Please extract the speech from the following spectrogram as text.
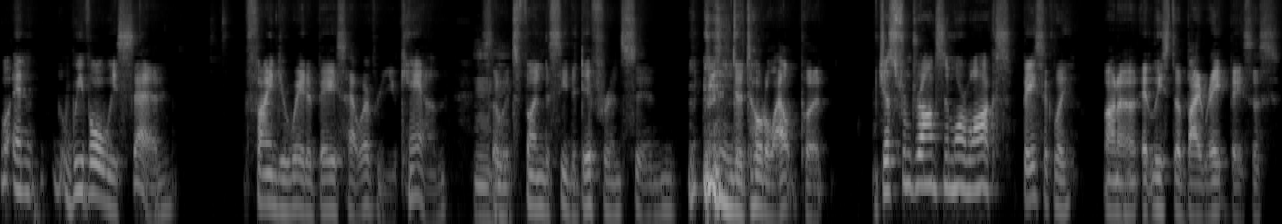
Well, and we've always said, find your way to base however you can. So Mhm. it's fun to see the difference in the total output just from drawing some more walks, basically on a at least a by rate basis.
